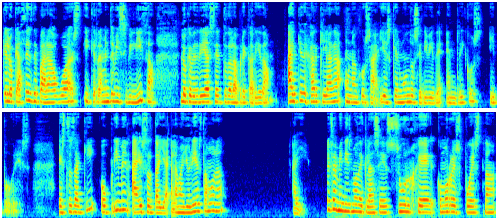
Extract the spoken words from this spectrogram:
que lo que hace es de paraguas y que realmente visibiliza lo que vendría a ser toda la precariedad. Hay que dejar clara una cosa y es que el mundo se divide en ricos y pobres estos de aquí oprimen a estos de allá. La mayoría estamos allí. El feminismo de clases surge como respuesta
